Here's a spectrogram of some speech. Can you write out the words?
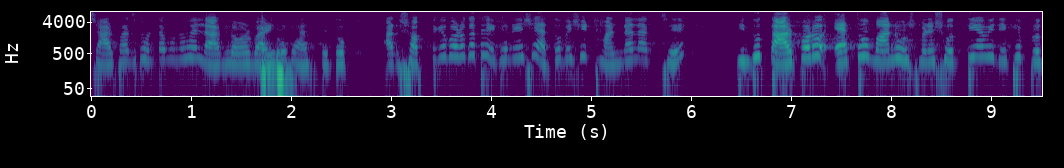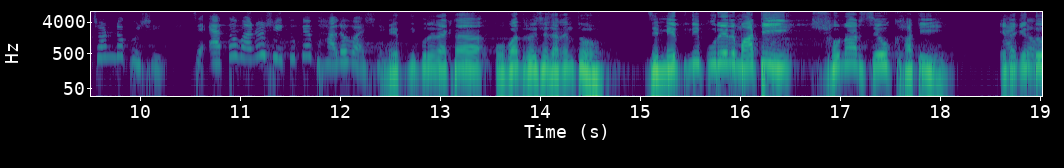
চার পাঁচ ঘণ্টা মনে হয় লাগল আমার বাড়ি থেকে আসতে। তো আর সব থেকে বড় কথা এখানে এসে এত বেশি ঠান্ডা লাগছে কিন্তু তারপরও এত মানুষ মানে সত্যি আমি দেখে প্রচণ্ড খুশি যে এত মানুষ ঋতুকে ভালোবাসে। মেদিনীপুরের একটা প্রবাদ রয়েছে জানেন তো? যে মেদিনীপুরের মাটি সোনার চেয়েও খাঁটি। এটা কিন্তু।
